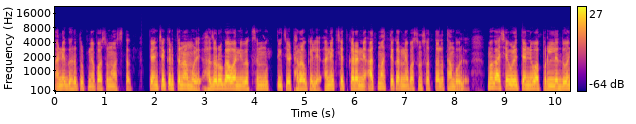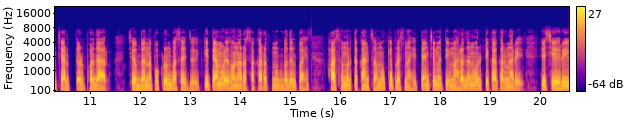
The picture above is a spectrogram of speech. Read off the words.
अनेक घरं तुटण्यापासून वाचतात. त्यांच्या कीर्तनामुळे हजारो गावांनी व्यसनमुक्तीचे ठराव केले. अनेक शेतकऱ्यांनी आत्महत्या करण्यापासून स्वतःला थांबवलं. मग अशा वेळी त्यांनी वापरलेल्या दोन चार तडफदार शब्दांना पकडून बसायचं की त्यामुळे होणारा सकारात्मक बदल पाहायचा. हा समर्थकांचा मुख्य प्रश्न आहे. त्यांच्या मते महाराजांवर टीका करणारे हे शहरी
